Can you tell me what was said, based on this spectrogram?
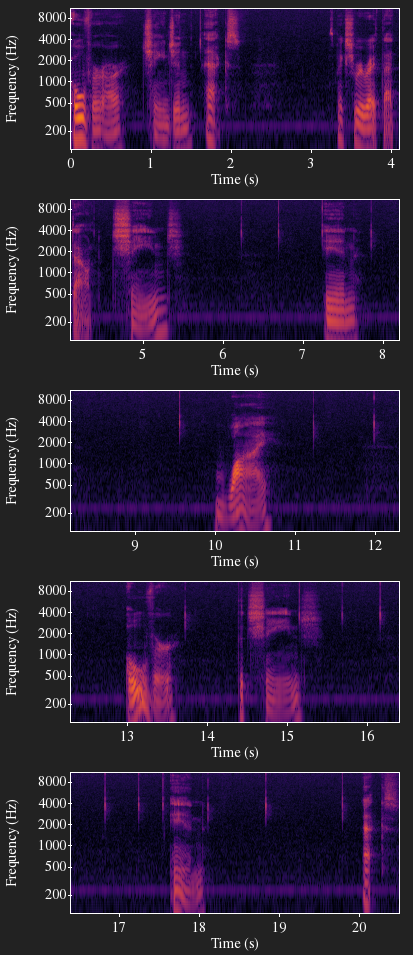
over our change in x. Let's make sure we write that down. Change in y over the change in x.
